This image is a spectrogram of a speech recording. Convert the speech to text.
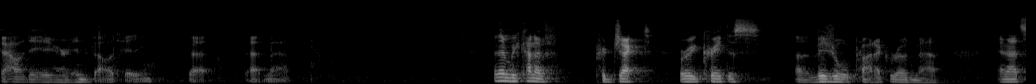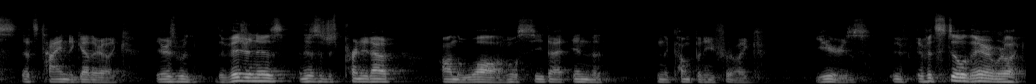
validating or invalidating that, that map. And then we kind of project, or we create this uh, visual product roadmap. And that's, that's tying together, like, there's what the vision is, and this is just printed out on the wall. And we'll see that in the, in the company for like years. If, if it's still there, we're like,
